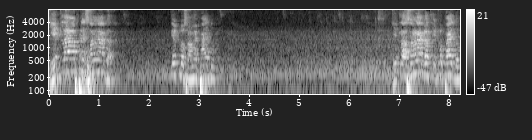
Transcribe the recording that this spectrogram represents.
જેટલા આપણે શરણાગત એટલો સામે ફાયદો. જેટલા શરણાગત એટલો ફાયદો.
